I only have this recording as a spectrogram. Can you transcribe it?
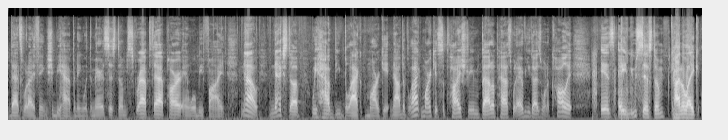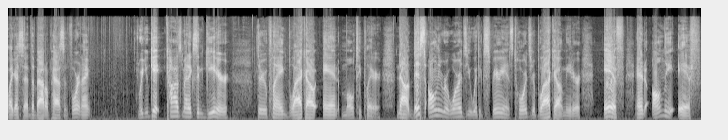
that's what I think should be happening with the merit system. Scrap that part and we'll be fine. Now, next up, we have the black market. Now, the black market supply stream, battle pass, whatever you guys want to call it, is a new system, kind of like, like I said, the battle pass in Fortnite, where you get cosmetics and gear through playing Blackout and multiplayer. Now, this only rewards you with experience towards your Blackout meter if and only if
